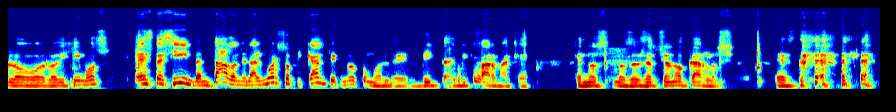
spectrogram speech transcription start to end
lo, lo dijimos, este sí, inventado en el almuerzo picante, no como el de Big, Big Pharma que, que nos, decepcionó Carlos. Este,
